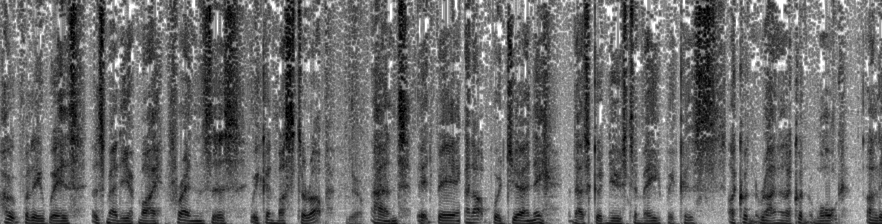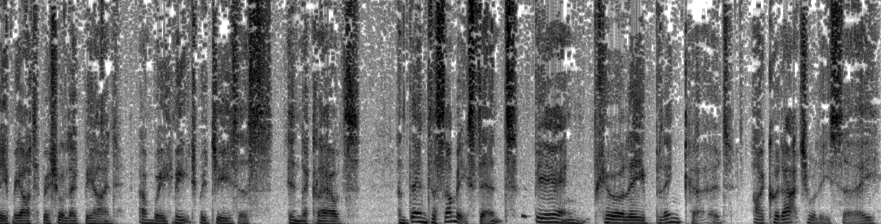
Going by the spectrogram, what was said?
Hopefully, with as many of my friends as we can muster up, Yeah. and it being an upward journey. That's good news to me because I couldn't run and I couldn't walk. I'll leave my artificial leg behind and we meet with Jesus in the clouds. And then to some extent, being purely blinkered, I could actually say,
